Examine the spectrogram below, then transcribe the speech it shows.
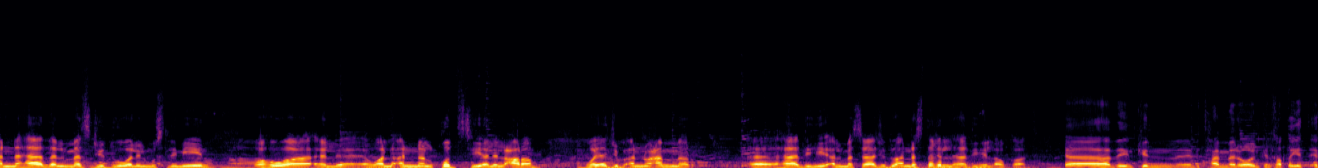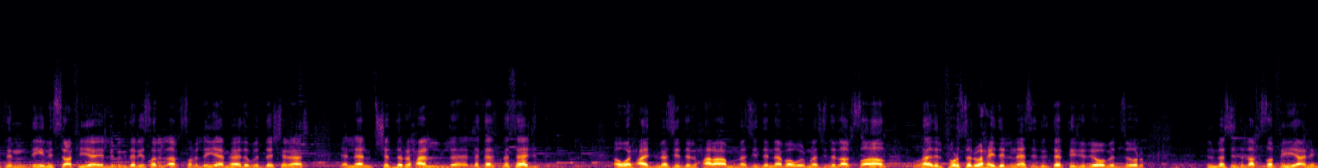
أن هذا المسجد هو للمسلمين وهو وأن القدس هي للعرب ويجب أن نعمر آه، هذه المساجد وأن نستغل هذه الأوقات. هذا يمكن بتحمله يمكن خطية إثم دين يسعى فيها اللي بيقدر يصل الاقصى في الأيام هذه يشتريهاش يعني لأنه تشد الرحال لثلاث مساجد. أول حاجة المسجد الحرام المسجد النبوي المسجد الأقصى. وهذه الفرصة الوحيدة للناس اللي تقدر تيجي اليوم تزور المسجد الأقصى فيه يعني.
